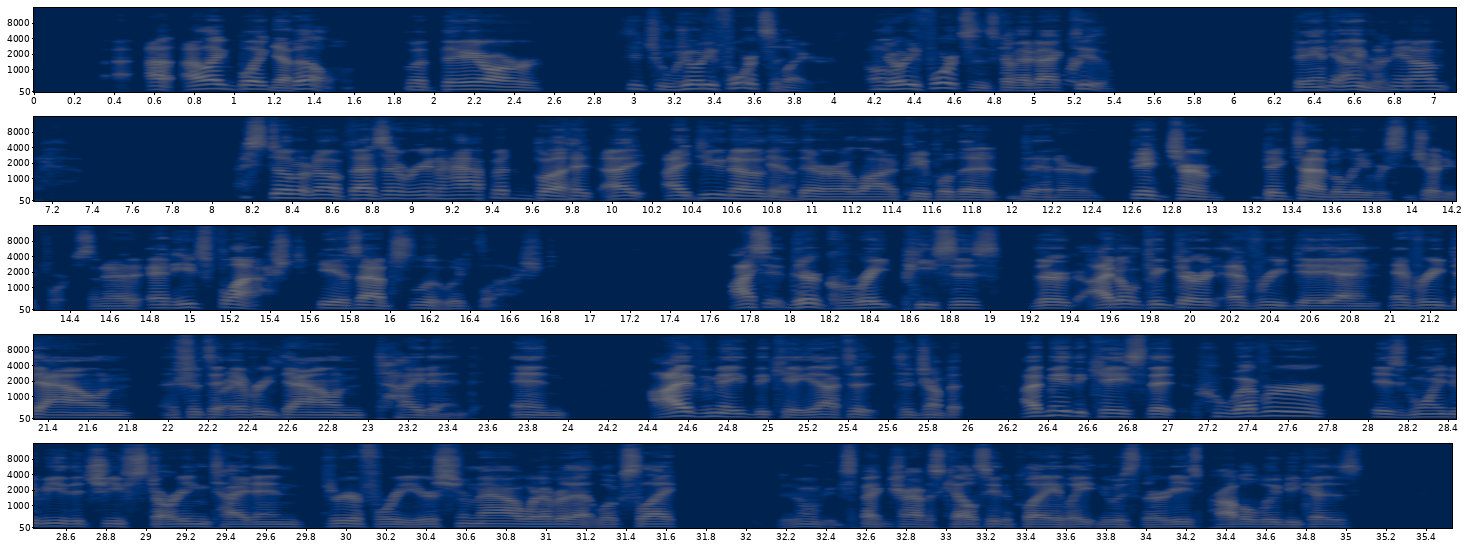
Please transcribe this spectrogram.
I, I like Blake Yep. Bell, but they are Jody Fortson. players. Oh, Jody Fortson's coming Jody back too. Fan Yeah, I mean, I'm. I still don't know if that's ever going to happen, but I, I do know that Yeah. there are a lot of people that, that are big term, big time believers in Jody Fortson, and, and he's flashed. He has absolutely flashed. I say they're great pieces. They're I don't think they're an everyday Yeah. and every down. I should say Right. every down tight end. And I've made the case not to, to jump it. I've made the case that whoever is going to be the chief starting tight end three or four years from now, whatever that looks like, don't expect Travis Kelce to play late into his thirties, probably because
